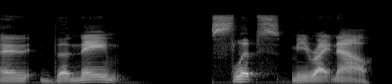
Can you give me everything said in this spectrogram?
and the name slips me right now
